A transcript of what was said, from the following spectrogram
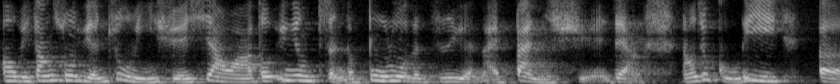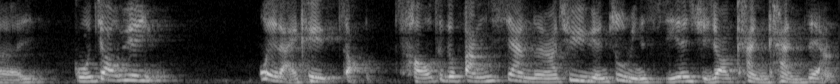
哦，比方说原住民学校啊，都运用整个部落的资源来办学，这样，然后就鼓励呃国教院未来可以找朝这个方向啊，去原住民实验学校看看，这样。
